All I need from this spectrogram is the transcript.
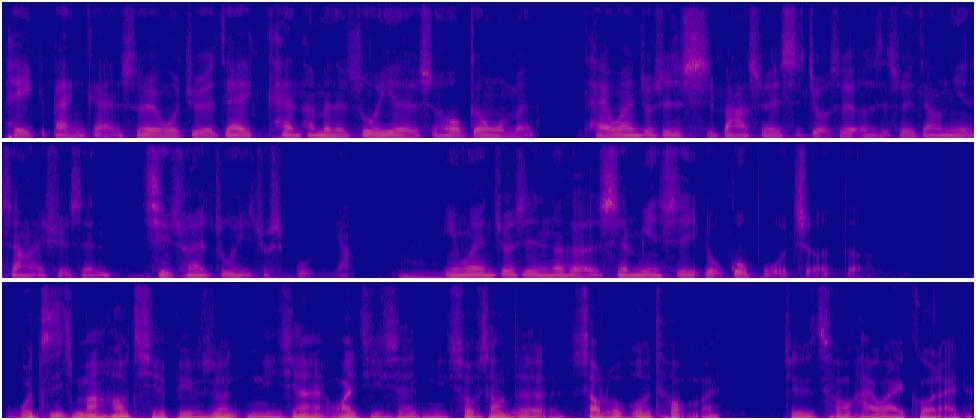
陪伴感。所以我觉得在看他们的作业的时候，跟我们台湾就是十八岁、十九岁、二十岁这样念上来学生写出来的作业就是不一样。嗯，因为就是那个生命是有过波折的。我自己蛮好奇的，比如说你现在外籍生，你手上的小萝卜头们，就是从海外过来的。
